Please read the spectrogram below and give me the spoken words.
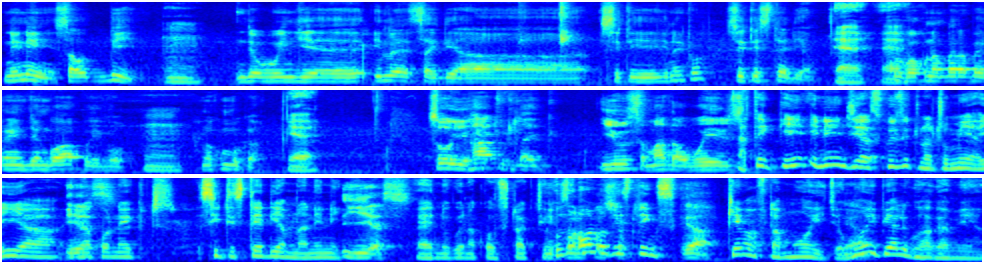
nini south b Mm. Ndio uingie ile side ya city inaitwa? City stadium. Yeah, yeah. kulikuwa kuna barabara inajengwa hapo hivyo. Mm. nakumbuka Yeah. so you had to like use some other ways. I think ini njia siku hizi tunatumia hii ya ina Yes. connect city stadium na nini? Yes. Eh, ndio ina construct. Because all of these things yeah. came after moi jo. Yeah. moi pia alikuwa gamia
